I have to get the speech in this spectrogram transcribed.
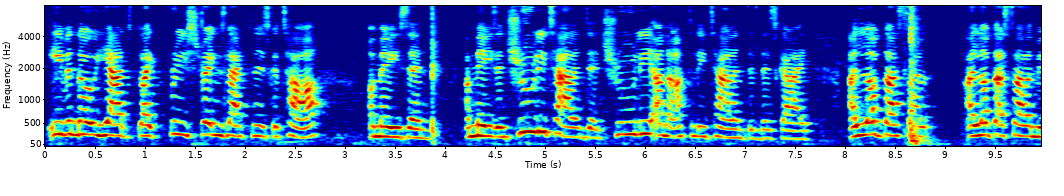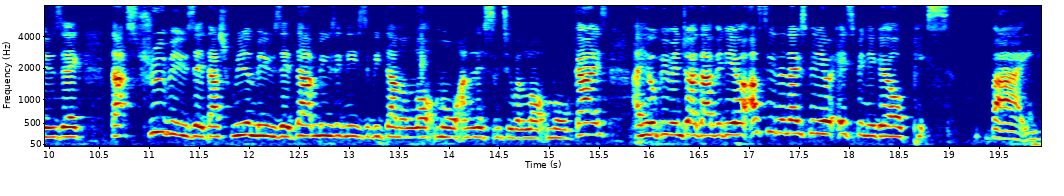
even though he had like three strings left in his guitar, amazing. Amazing. Truly talented. Truly and utterly talented, this guy. I love that style. I love that style of music. That's true music. That's real music. That music needs to be done a lot more and listened to a lot more. Guys, I hope you enjoyed that video. I'll see you in the next video. It's been your girl. Peace. Bye.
